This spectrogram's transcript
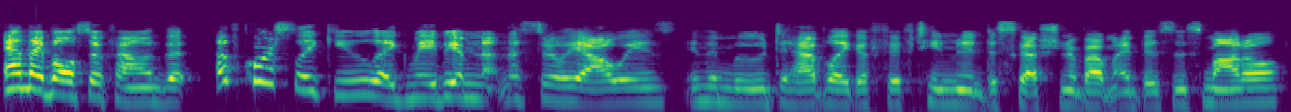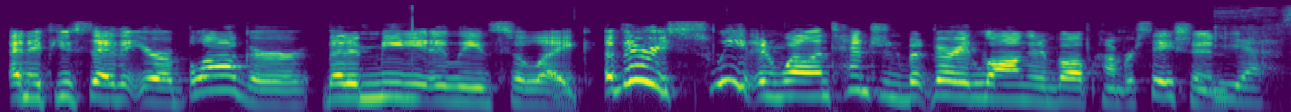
And I've also found that, of course, like you, like maybe I'm not necessarily always in the mood to have like a 15 minute discussion about my business model. And if you say that you're a blogger, that immediately leads to like a very sweet and well intentioned, but very long and involved conversation. Yes.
